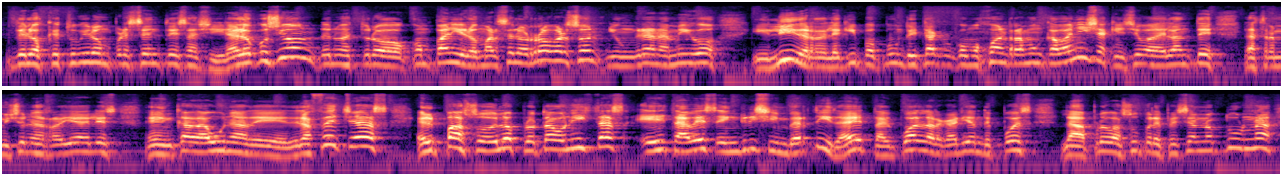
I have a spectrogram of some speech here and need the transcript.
de los que estuvieron presentes allí. La locución de nuestro compañero Marcelo Robertson y un gran amigo y líder del equipo Punto y Taco como Juan Ramón Cabanilla, quien lleva adelante las transmisiones radiales en cada una de, las fechas. El paso de los protagonistas, esta vez en grilla invertida, ¿eh? tal cual largarían después la prueba super especial nocturna.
